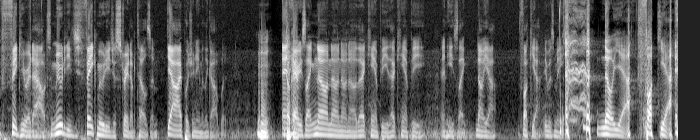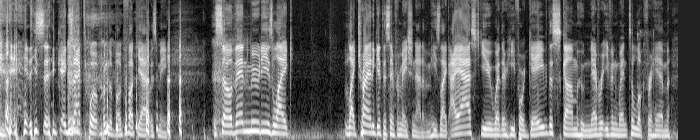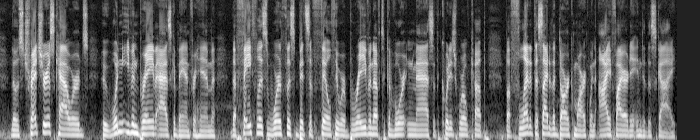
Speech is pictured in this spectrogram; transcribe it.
figure it out. Moody, fake Moody, just straight up tells him, "Yeah, I put your name in the goblet." Mm, And okay. Harry's like, "No, no, no, no, that can't be. That can't be." And he's like, "No, yeah, fuck yeah, it was me." No, yeah, fuck yeah. he said exact quote from the book. "Fuck yeah, it was me." So then Moody's like, like trying to get this information out of him. He's like, I asked you whether he forgave the scum who never even went to look for him, those treacherous cowards who wouldn't even brave Azkaban for him, the faithless, worthless bits of filth who were brave enough to cavort in mass at the Quidditch World Cup, but fled at the sight of the Dark Mark when I fired it into the sky.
